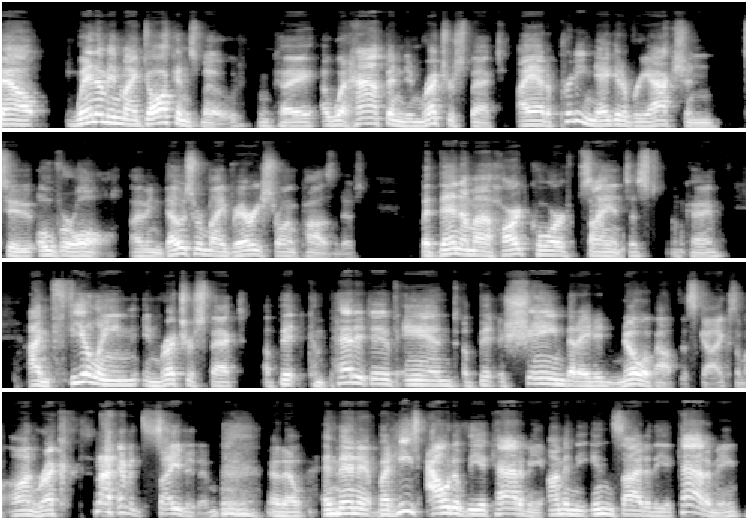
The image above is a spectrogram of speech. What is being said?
Now, when I'm in my Dawkins mode, okay, what happened in retrospect, I had a pretty negative reaction to overall. I mean, those were my very strong positives. But then I'm a hardcore scientist, okay? I'm feeling in retrospect a bit competitive and a bit ashamed that I didn't know about this guy because I'm on record and I haven't cited him, you know. And then, it, but he's out of the academy. I'm in the inside of the academy,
